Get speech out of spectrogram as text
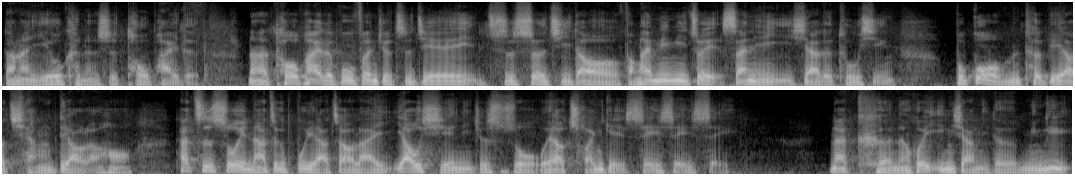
当然也有可能是偷拍的。那偷拍的部分就直接是涉及到妨害秘密罪，三年以下的徒刑。不过我们特别要强调了哈。他之所以拿这个不雅照来要挟你，就是说我要传给谁谁谁，那可能会影响你的名誉。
